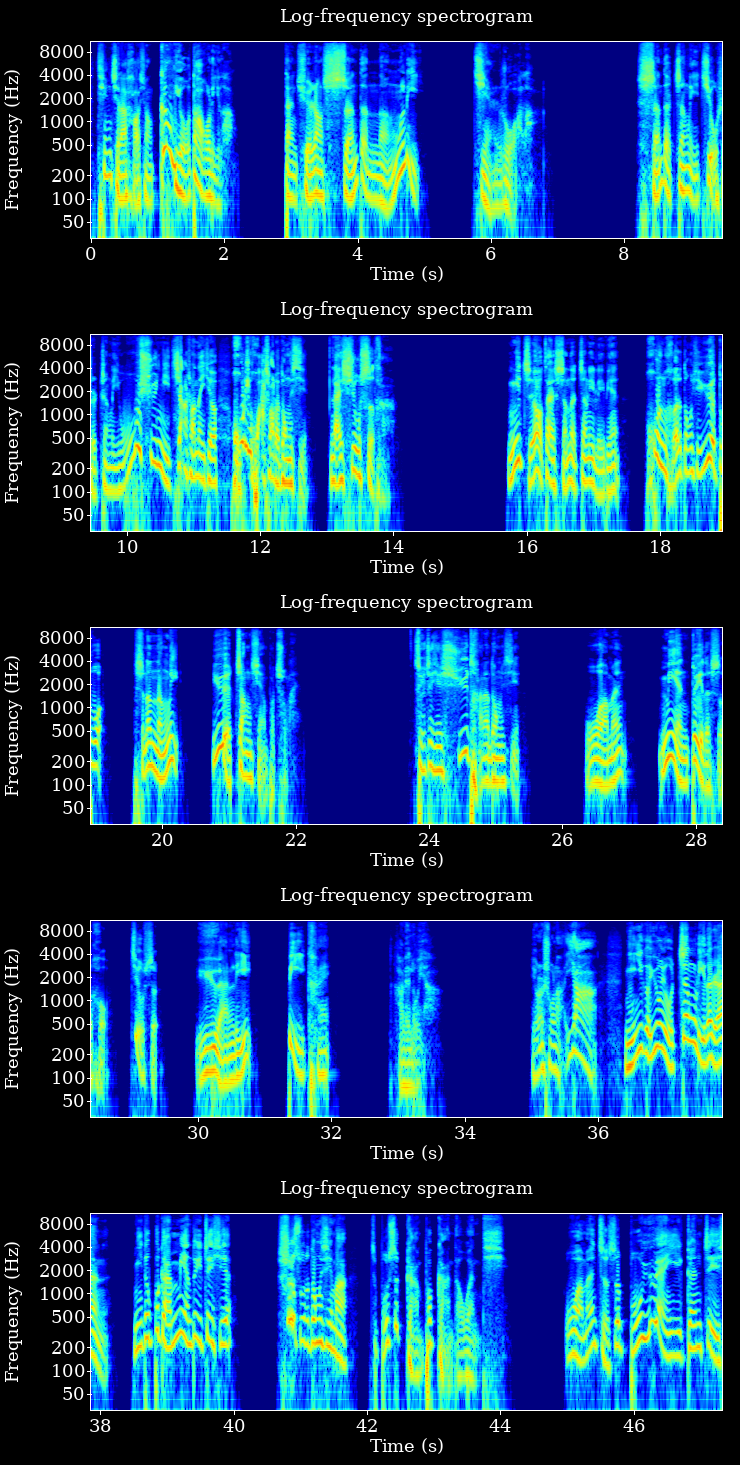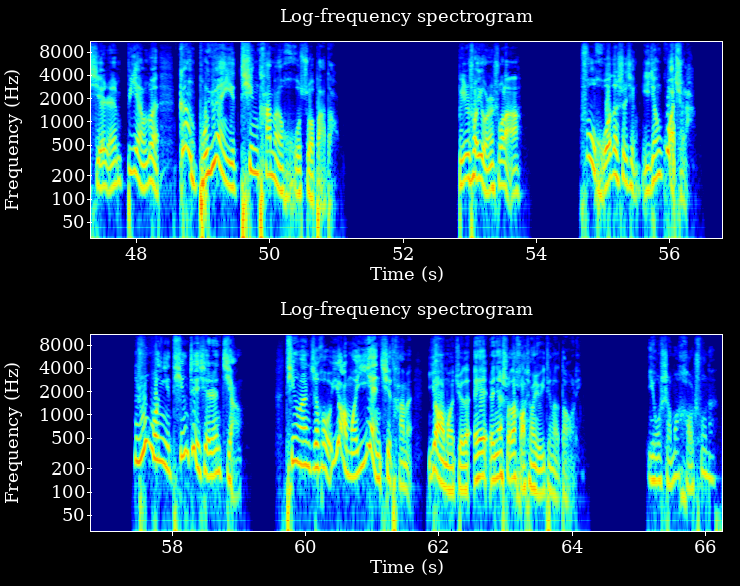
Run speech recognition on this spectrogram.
听起来好像更有道理了，但却让神的能力减弱了。神的真理就是真理，无需你加上那些糊里花哨的东西来修饰它。你只要在神的真理里边混合的东西越多，神的能力越彰显不出来。所以这些虚谈的东西。我们面对的时候，就是远离、避开。哈利路亚！有人说了：“呀，你一个拥有真理的人，你都不敢面对这些世俗的东西吗？”这不是敢不敢的问题，我们只是不愿意跟这些人辩论，更不愿意听他们胡说八道。比如说，有人说了啊。复活的事情已经过去了。如果你听这些人讲，听完之后，要么厌弃他们，要么觉得哎，人家说的好像有一定的道理，有什么好处呢？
